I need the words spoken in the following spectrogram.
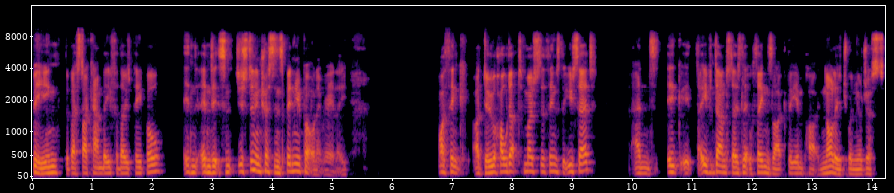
being the best I can be for those people. And, and it's just an interesting spin you put on it, really. I think I do hold up to most of the things that you said. And it, it, even down to those little things like the imparted knowledge when you're just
